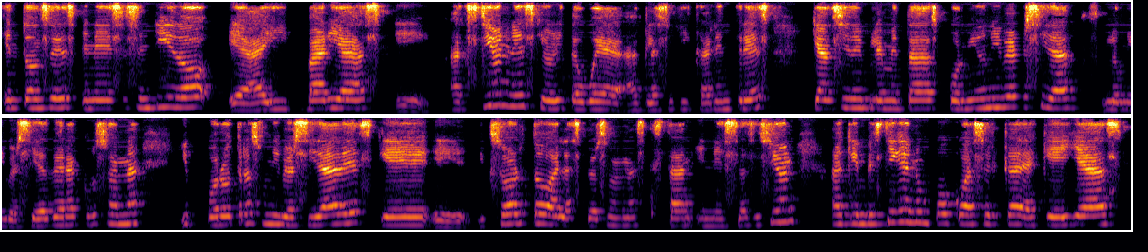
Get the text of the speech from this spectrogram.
Entonces, en ese sentido, eh, hay varias eh, acciones que ahorita voy a, clasificar en tres que han sido implementadas por mi universidad, la Universidad Veracruzana, y por otras universidades que eh, exhorto a las personas que están en esta sesión a que investiguen un poco acerca de aquellas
